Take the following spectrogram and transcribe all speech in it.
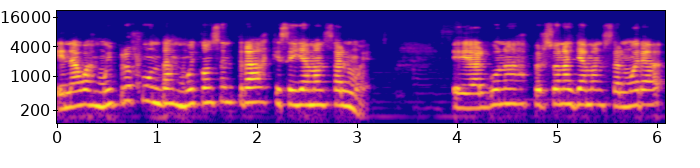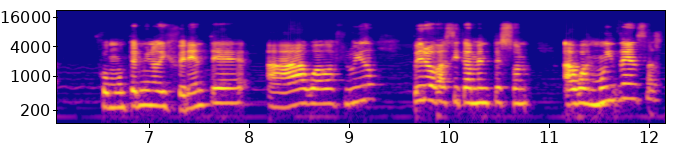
en aguas muy profundas, muy concentradas, que se llaman salmueras. Eh, algunas personas llaman salmuera como un término diferente a agua o a fluido, pero básicamente son aguas muy densas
